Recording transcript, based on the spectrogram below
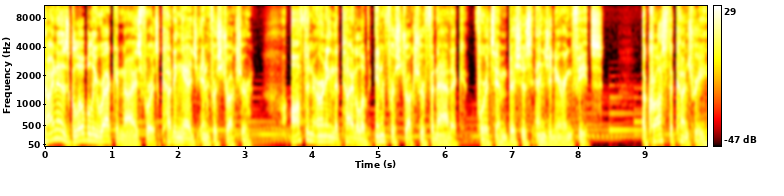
China is globally recognized for its cutting-edge infrastructure, often earning the title of infrastructure fanatic for its ambitious engineering feats. Across the country,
